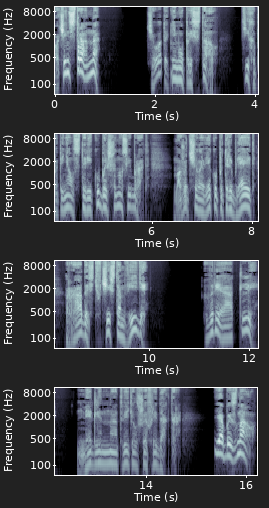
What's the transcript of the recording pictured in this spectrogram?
Очень странно. — Чего ты к нему пристал? — тихо попенял старику большеносый брат. — Может, человек употребляет радость в чистом виде? — Вряд ли, — медленно ответил шеф-редактор. — Я бы знал.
